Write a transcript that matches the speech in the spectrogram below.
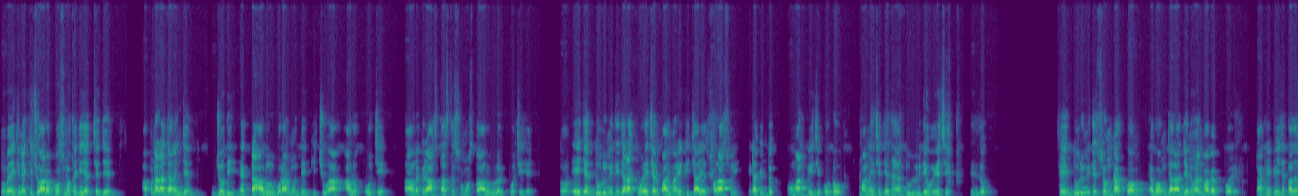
তবে এখানে কিছু আরও প্রশ্ন থেকে যাচ্ছে যে, আপনারা জানেন যে, যদি একটা আলুর বোলার মধ্যে কিছু আলু পচে, তাহলে করে আস্তে আস্তে সমস্ত আলুগুলোই পচে যায়? তো এই যে দুর্নীতি যারা করেছেন প্রাইমারি টিচারে সরাসরি, এটা কিন্তু প্রমাণ হয়েছে, কোর্টও মানেছে যে হ্যাঁ দুর্নীতি হয়েছে, কিন্তু সেই দুর্নীতির সংখ্যা কম এবং যারা জেনুয়ান ভাবে প- চাকরি পেয়েছে, তাদের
